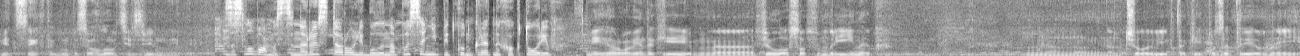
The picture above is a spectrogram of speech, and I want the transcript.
від цих так би посоголовців звільнити. За словами сценариста, ролі були написані під конкретних акторів. Мій герой він такий е, філософ, мрійник, чоловік такий позитивний.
